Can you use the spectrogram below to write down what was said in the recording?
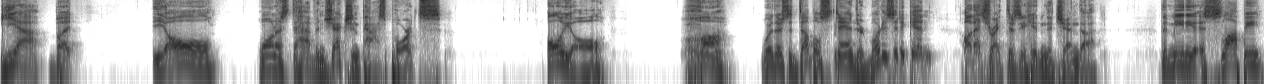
Yeah, but y'all want us to have injection passports. All y'all. Huh. Where there's a double standard. What is it again? Oh, that's right. There's a hidden agenda. The media is sloppy.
